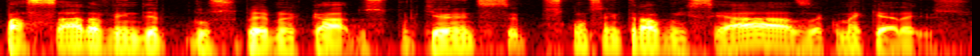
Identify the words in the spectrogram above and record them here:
Passar a vender para os supermercados, porque antes se concentravam em Ceasa, como é que era isso?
